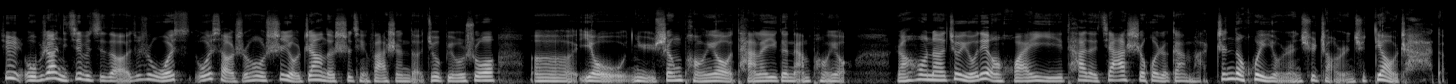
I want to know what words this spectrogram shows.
就是我不知道你记不记得，就是我我小时候是有这样的事情发生的，就比如说呃，有女生朋友谈了一个男朋友，然后呢就有点怀疑他的家世或者干嘛，真的会有人去找人去调查的。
